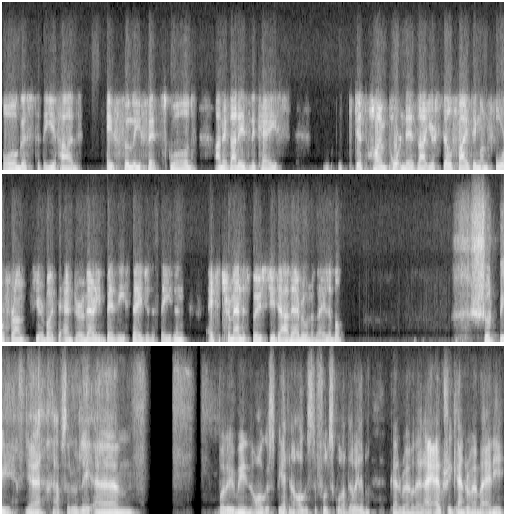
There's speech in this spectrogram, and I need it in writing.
August that you've had a fully fit squad? And if that is the case, just how important is that? You're still fighting on four fronts. You're about to enter a very busy stage of the season it's a tremendous boost to you to have everyone available. Should be, yeah, absolutely. Um, what do you mean in August? We had in August the full squad available. Can't remember that. I actually can't remember any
